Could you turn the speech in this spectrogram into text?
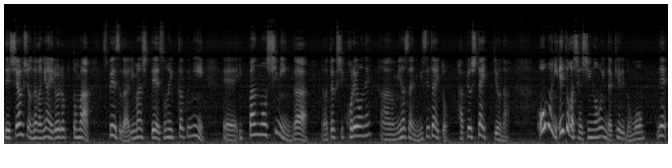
で、市役所の中にはいろいろとまあ、スペースがありまして、その一角に、えー、一般の市民が、私これをね、あの皆さんに見せたいと、発表したいっていうような、主に絵とか写真が多いんだけれども、で、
